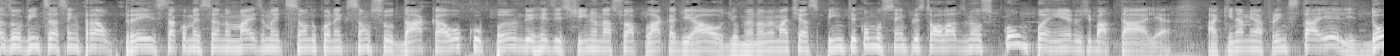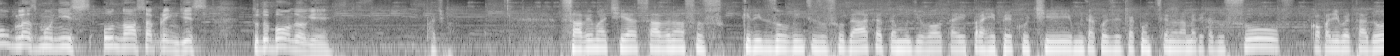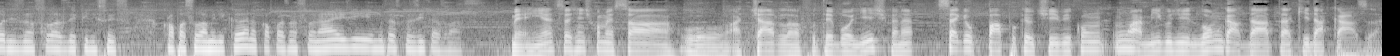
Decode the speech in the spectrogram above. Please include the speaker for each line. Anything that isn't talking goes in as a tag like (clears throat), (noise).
Speaker 1: Buenas ouvintes da Central 3, está começando mais uma edição do Conexão Sudaca, ocupando e resistindo na sua placa de áudio. Meu nome é Matias Pinto e, como sempre, estou ao lado dos meus companheiros de batalha. Aqui na minha frente está ele, Douglas Muniz, o nosso aprendiz. Tudo bom, Doug?
Speaker 2: Pode. Salve, Matias, salve nossos queridos ouvintes do Sudaca. Estamos de volta aí para repercutir muita coisa que está acontecendo na América do Sul, Copa Libertadores, nas suas definições Copa Sul-Americana, Copas Nacionais e muitas coisitas lá.
Speaker 1: Bem, antes da gente começar o, a charla futebolística, né? Segue o papo que eu tive com um amigo de longa data aqui da casa.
